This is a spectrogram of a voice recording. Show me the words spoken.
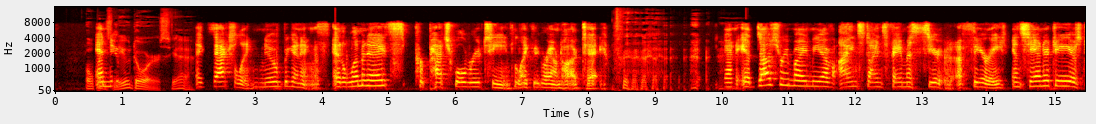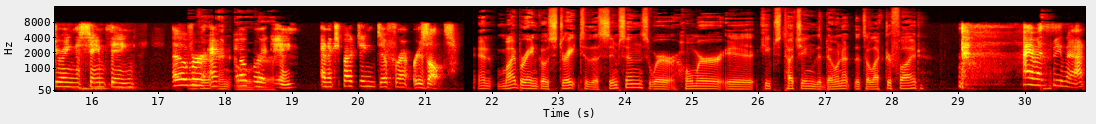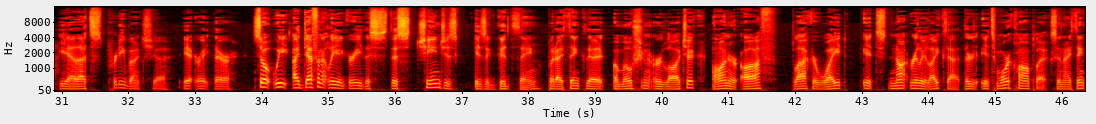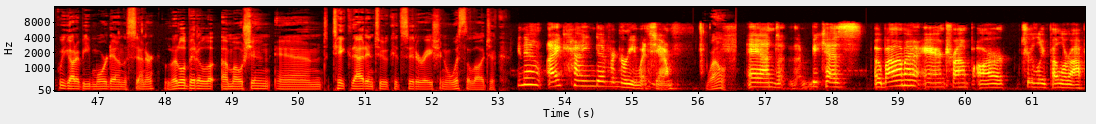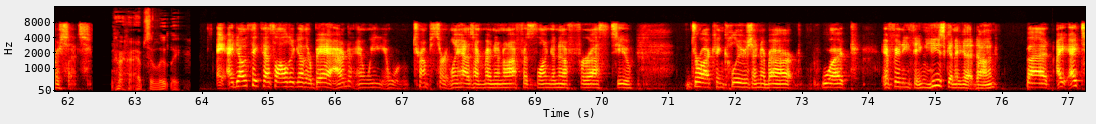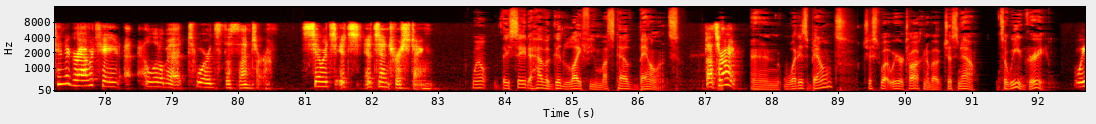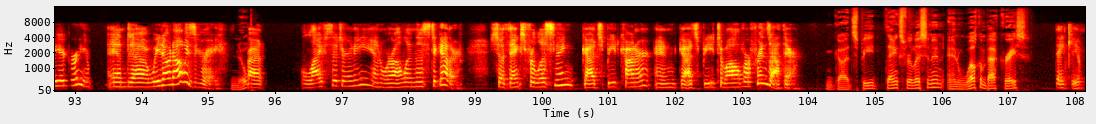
Opens new- new doors. Yeah. Exactly, new beginnings. It eliminates perpetual routine like the Groundhog Day. And it does remind me of Einstein's famous uh, theory insanity is doing the same thing over, Over and, and over again and expecting different results. And my brain goes straight to The Simpsons, where Homer i keeps touching the donut that's electrified. I haven't seen that. Yeah, that's pretty much uh, it right there. So we, I definitely agree. This this change is is a good thing, but I think that emotion or logic, on or off, black or white, it's not really like that. There, it's more complex, and I think we got to be more down the center, a little bit of emotion, and take that into consideration with the logic. You know, I kind of agree with you. Wow. And because Obama and Trump are truly polar opposites. Absolutely. I, I don't think that's altogether bad, and we Trump certainly hasn't been in office long enough for us to draw a conclusion about what, if anything, he's going to get done. But I, I tend to gravitate a little bit towards the center, so it's it's it's interesting. Well, they say to have a good life, you must have balance. That's right. And what is balance? Just what we were talking about just now. So we agree. We agree. And uh, we don't always agree. Nope. But life's a journey and we're all in this together. So thanks for listening. Godspeed, Connor, and Godspeed to all of our friends out there. Godspeed. Thanks for listening and welcome back, Grace. Thank you.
